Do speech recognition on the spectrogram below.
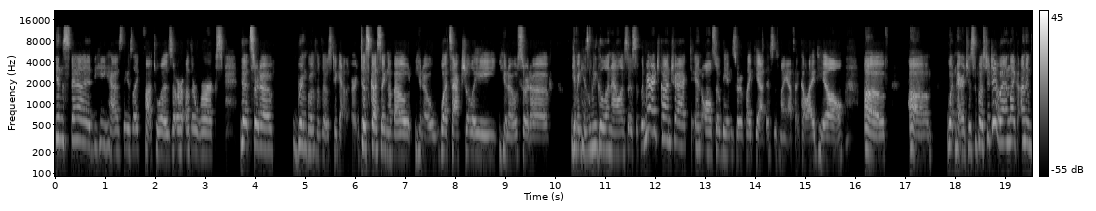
Instead he has these like fatwas or other works that sort of bring both of those together discussing about you know what's actually you know sort of giving his legal analysis of the marriage contract and also being sort of like yeah this is my ethical ideal of um, what marriage is supposed to do. And like un-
